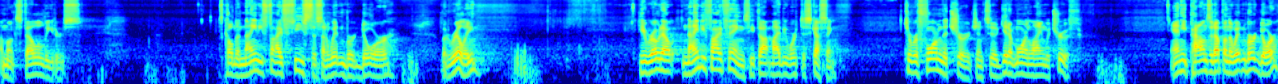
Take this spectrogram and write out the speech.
amongst fellow leaders. It's called the 95 Thesis on Wittenberg Door, but really, he wrote out 95 things he thought might be worth discussing to reform the church and to get it more in line with truth. And he pounds it up on the Wittenberg door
